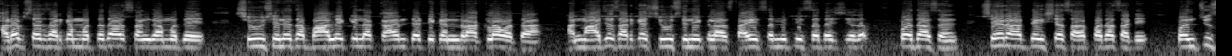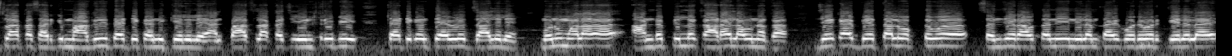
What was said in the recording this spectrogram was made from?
खडपसर सारख्या मतदारसंघामध्ये शिवसेनेचा बालेकिल्ला कायम त्या ठिकाणी राखला होता. आणि माझ्यासारख्या शिवसैनिकला स्थायी समिती सदस्य पद असेल शहर अध्यक्ष पदासाठी पंचवीस लाखासारखी मागणी त्या ठिकाणी केलेली आहे आणि पाच लाखाची एंट्री बी त्या ठिकाणी त्यावेळेस झालेली आहे. म्हणून मला अंडपिल्ल काढायला लावू नका. जे काय बेताल वक्तव्य संजय राऊतांनी निलमताई गोरेवर केलेलं आहे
